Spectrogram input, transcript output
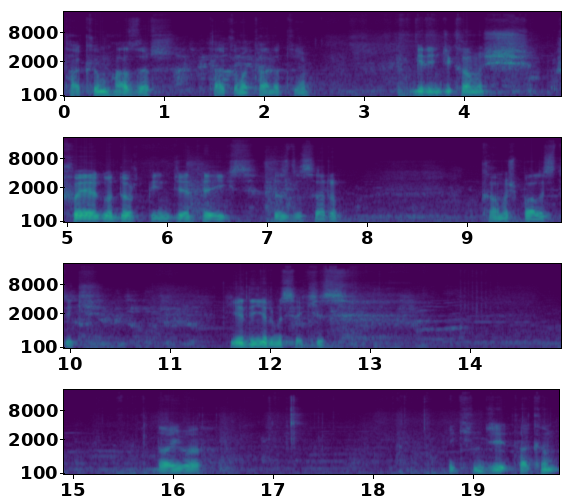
Takım hazır. Takımı tanıtayım. Birinci kamış Fuego 4000 GTX hızlı sarım. Kamış balistik 728 Daiwa İkinci takım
